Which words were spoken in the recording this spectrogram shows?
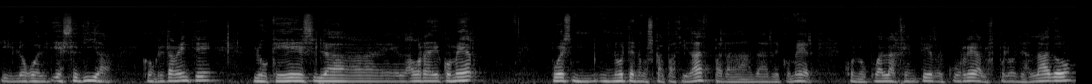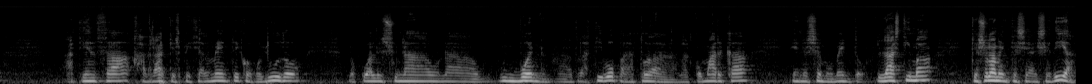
y luego ese día, concretamente, lo que es la, la, hora de comer, pues no tenemos capacidad para dar de comer, con lo cual la gente recurre a los pueblos de al lado, Atienza, Jadraque especialmente, Cogolludo, lo cual es una, un buen atractivo para toda la comarca en ese momento. Lástima que solamente sea ese día.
